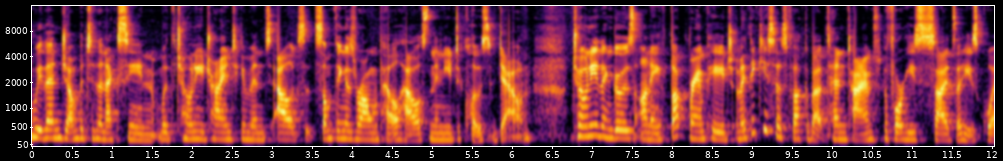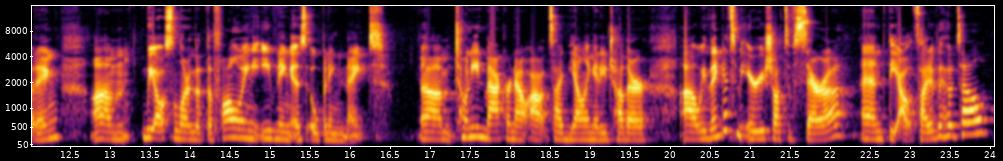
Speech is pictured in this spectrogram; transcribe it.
We then jump into the next scene with Tony trying to convince Alex that something is wrong with Hell House and they need to close it down. Tony then goes on a fuck rampage, and I think he says fuck about 10 times before he decides that he's quitting. Um, we also learn that the following evening is opening night. Um, Tony and Mac are now outside yelling at each other. Uh, we then get some eerie shots of Sarah and the outside of the hotel.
